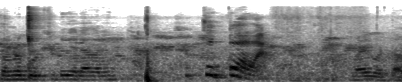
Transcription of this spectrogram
നമ്മൾ കുടിച്ചിട്ട് തരാൻ പറയും. മഴ കൊടുത്തോ.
